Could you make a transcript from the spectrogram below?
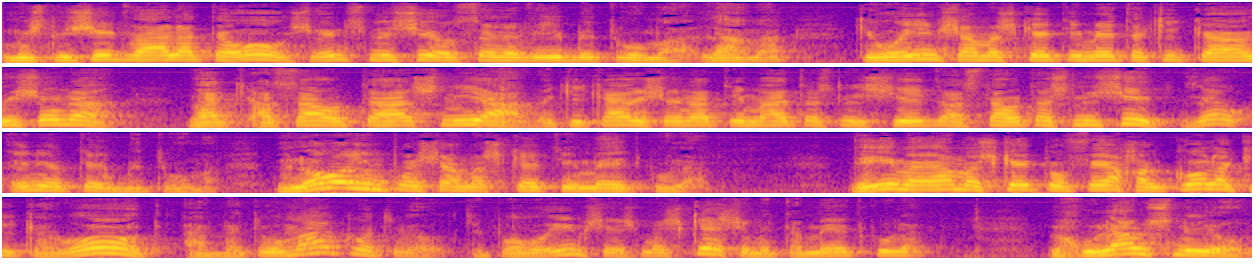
ומשלישית והלאה טהור, שאין שלישי עושה רביעי בתרומה. למה? כי רואים שהמשקה טימא את הכיכר הראשונה, ועשה אותה שנייה, וכיכר ראשונה טימאה את השלישית ועשתה אותה שלישית. זהו, אין יותר בתרומה. ולא רואים פה שהמשקה טימא את כולם. ואם היה משקה תופח על כל הכיכרות, אף בתרומה כותבות, כי פה רואים שיש משקה שמטמא את כולם. וכולם שניות,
